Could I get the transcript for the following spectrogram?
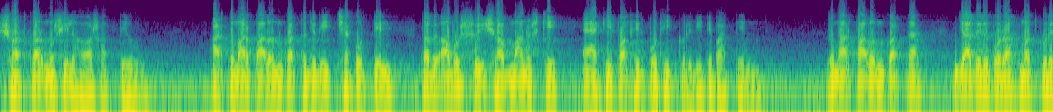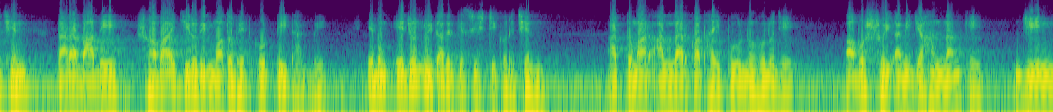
সৎকর্মশীল হওয়া সত্ত্বেও আর তোমার পালনকর্তা যদি ইচ্ছা করতেন তবে অবশ্যই সব মানুষকে একই পথের পথিক করে দিতে পারতেন। তোমার পালনকর্তা, যাদের উপর রহমত করেছেন, তারা বাদে সবাই চিরদিন মতভেদ করতেই থাকবে এবং এজন্যই তাদেরকে সৃষ্টি করেছেন। আর তোমার আল্লাহর কথাই পূর্ণ হল যে, অবশ্যই আমি জাহান্নামকে জিন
